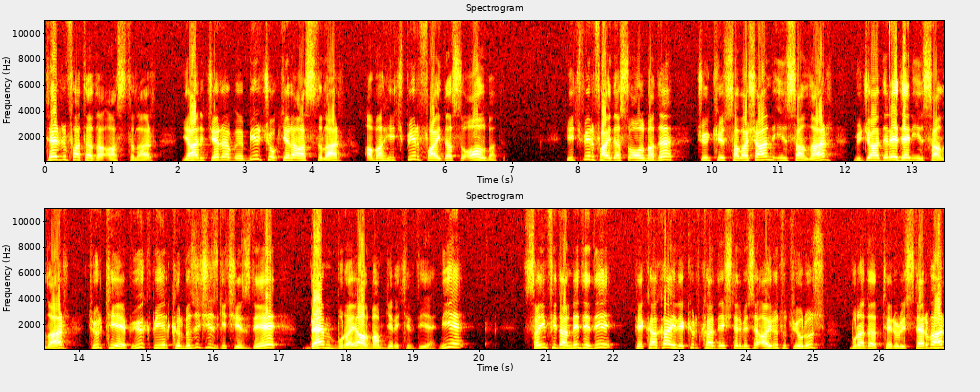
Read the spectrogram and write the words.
Terrifat'a da astılar. Yani birçok yere astılar ama hiçbir faydası olmadı. Hiçbir faydası olmadı. Çünkü savaşan insanlar, mücadele eden insanlar Türkiye büyük bir kırmızı çizgi çizdi. Ben burayı almam gerekir diye. Niye? Sayın Fidan ne dedi? PKK ile Kürt kardeşlerimizi ayrı tutuyoruz. Burada teröristler var.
